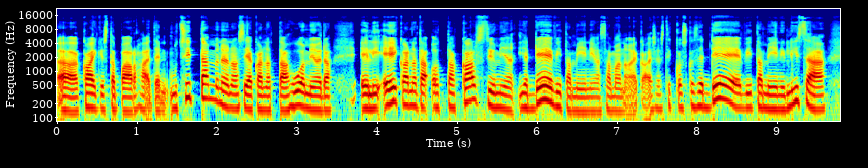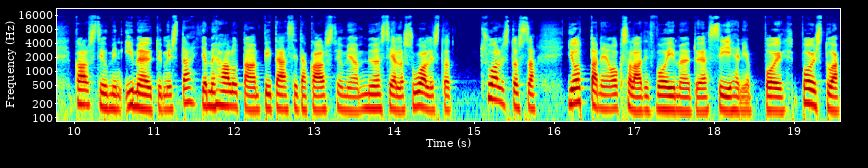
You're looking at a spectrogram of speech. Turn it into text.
ää, kaikista parhaiten. Mutta sitten tämmöinen asia kannattaa huomioida, eli ei kannata ottaa kalsiumia ja D-vitamiinia samanaikaisesti, koska se D-vitamiini lisää kalsiumin imeytymistä ja me halutaan pitää sitä kalsiumia myös siellä suolisto, suolistossa, jotta ne oksalaatit voi imeytyä siihen ja poistua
